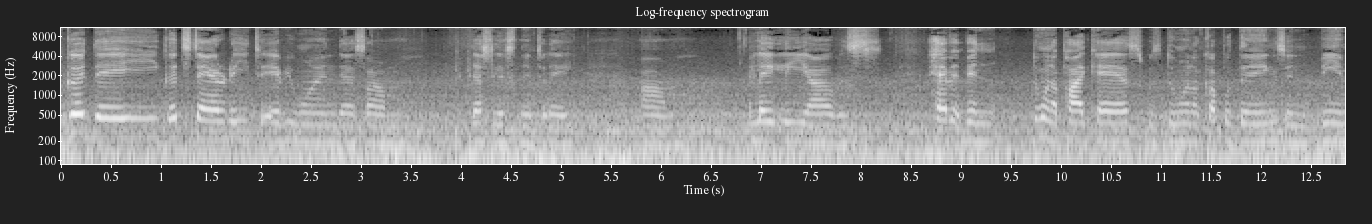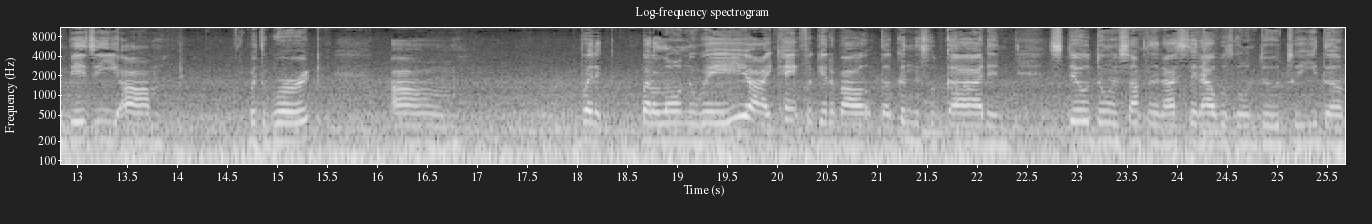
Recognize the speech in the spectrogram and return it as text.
good day, good Saturday to everyone that's um that's listening today. Um, lately, I was haven't been doing a podcast, was doing a couple things and being busy um, with the work. Um, but it, but along the way, I can't forget about the goodness of God and still doing something that I said I was going to do to either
